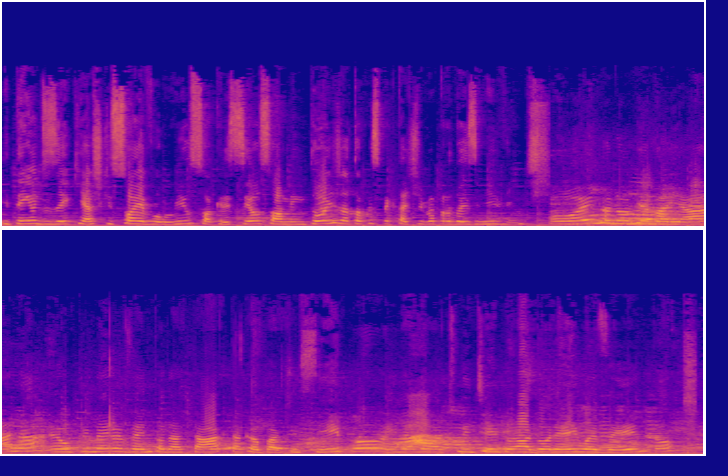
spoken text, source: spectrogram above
e tenho a dizer que acho que só evoluiu, só cresceu, só aumentou e já estou com expectativa para 2020. Oi, meu nome é Mariana, é o primeiro evento da TACTA que eu participo e devo admitir que eu adorei o evento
